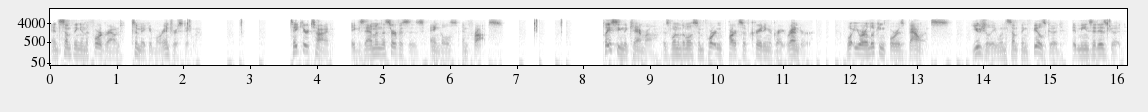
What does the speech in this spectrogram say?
and something in the foreground to make it more interesting. Take your time, examine the surfaces, angles, and props. Placing the camera is one of the most important parts of creating a great render. What you are looking for is balance. Usually, when something feels good, it means it is good.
